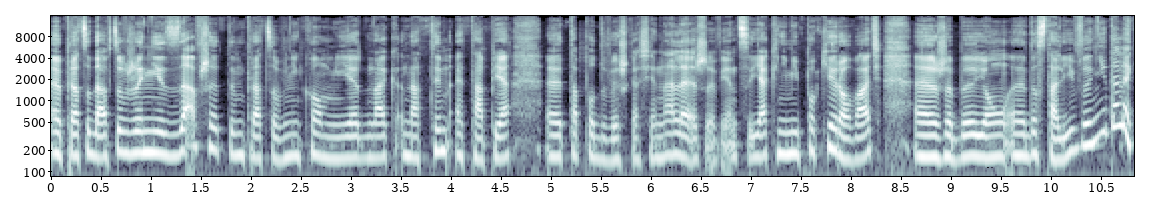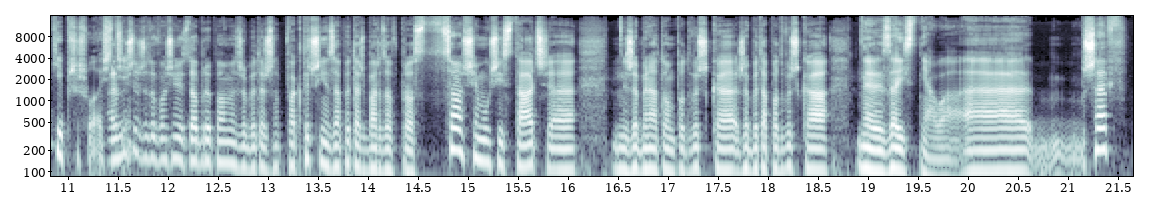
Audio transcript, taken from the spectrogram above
e, pracodawców, że nie zawsze tym pracownikom jednak na tym etapie ta podwyżka się należy, więc jak nimi pokierować, e, żeby ją e, dostali w niedalekiej przyszłości. Ale myślę, że to właśnie jest dobry pomysł, żeby też faktycznie zapytać bardzo wprost, co się musi stać, e, żeby na tą podwyżkę, żeby ta podwyżka zaistniała. Szef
